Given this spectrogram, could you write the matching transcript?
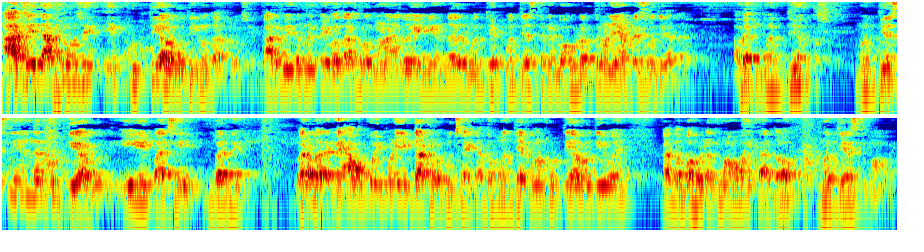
આ જે દાખલો છે, એ ખૂટતી આવૃત્તિનો દાખલો છે. કાલે મેં તમને પહેલો દાખલો ગણાવ્યો હતો એની અંદર મધ્યક મધ્યસ્થ અને બહુલક ત્રણેય આપણે શોધ્યા હતા. હવે મધ્યક, મધ્યસ્થની અંદર ખૂટતી આવૃત્તિ. એ પાછી બંને. બરાબર? એટલે આવો કોઈ પણ એક દાખલો પૂછાય કાં તો મધ્યકમાં ખૂટતી આવૃત્તિ હોય કાં તો બહુલકમાં હોય કાં તો મધ્યસ્થમાં હોય.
